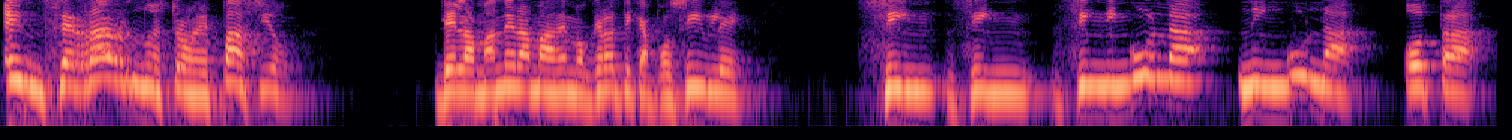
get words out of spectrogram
encerrar nuestros espacios de la manera más democrática posible, sin, sin, sin ninguna, ninguna otra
